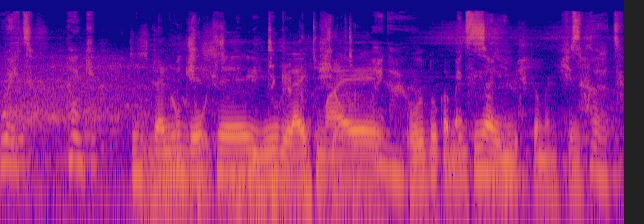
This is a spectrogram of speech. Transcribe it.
Wait, thank you. Just tell No me this choice. uh, You need to you get like my I know. Urdu It's commentary or English commentary He's hurt.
